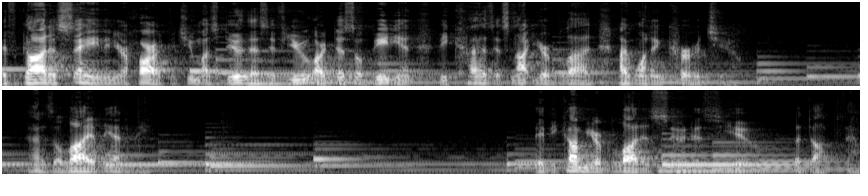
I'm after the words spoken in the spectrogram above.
If God is saying in your heart that you must do this, if you are disobedient because it's not your blood, I want to encourage you. That is a lie of the enemy. They become your blood as soon as you adopt them.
